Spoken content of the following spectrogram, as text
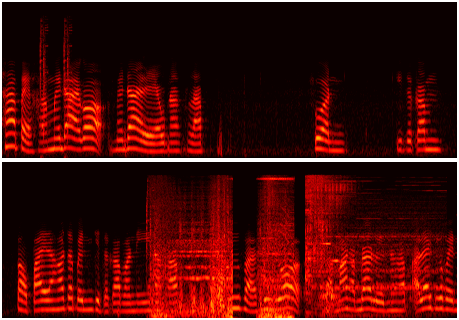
ถ้าแปดครั้งไม่ได้ก็ไม่ได้แล้วนะครับ ส่วน กิจกรรมต่อไปนะคะจะเป็นกิจกรรมอันนี้นะครับ คือฝาซีก็สามารถทำได้เลยนะครับ อันแรกก็เป็น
